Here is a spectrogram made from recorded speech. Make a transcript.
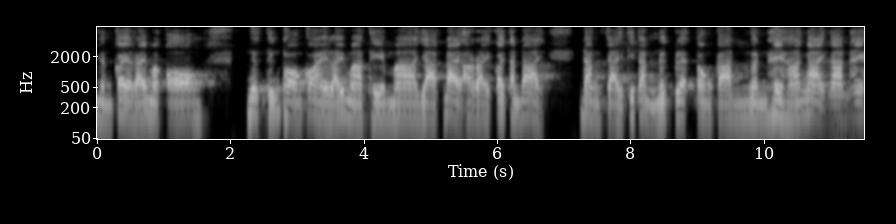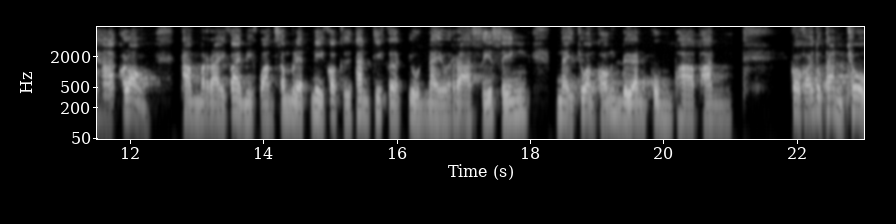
เงินก็ให้ไหลมากอง นึกถึงทองก็ให้ไหลมาเทมาอยากได้อะไรก็ให้ท่านได้ ดังใจที่ท่านนึกและต้องการเงินให้หาง่ายงานให้หาคล่องทำอะไรก็ให้มีความสำเร็จนี่ก็คือท่านที่เกิดอยู่ในราศีสิงห์ในช่วงของเดือนกุมภาพันธ์ ก็ขอให้ทุกท่านโชค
